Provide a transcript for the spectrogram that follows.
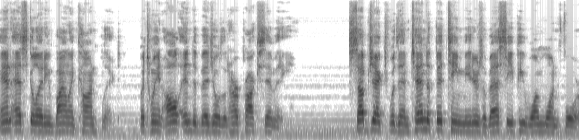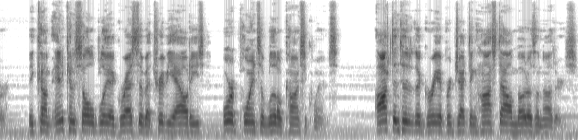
and escalating violent conflict between all individuals in her proximity. Subjects within 10 to 15 meters of SCP-114 become inconsolably aggressive at trivialities or points of little consequence, often to the degree of projecting hostile motives on others.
